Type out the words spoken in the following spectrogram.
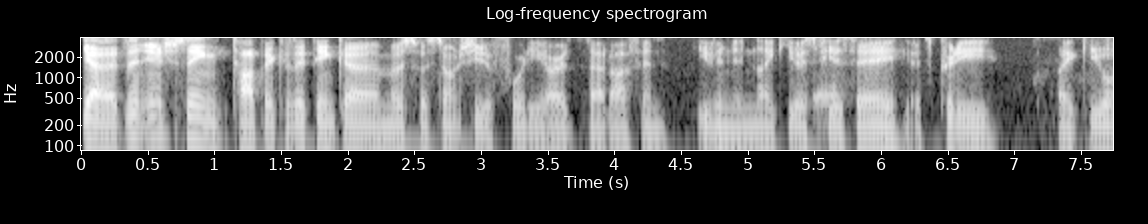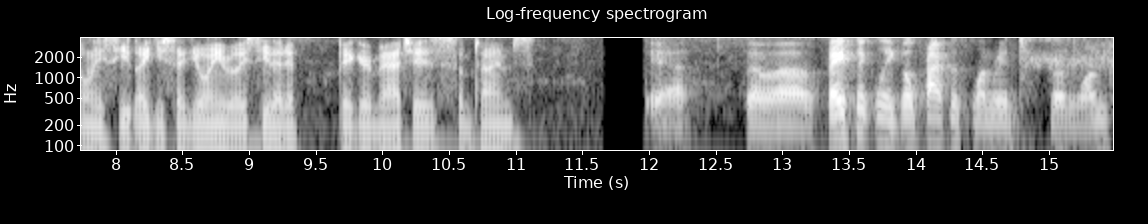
yeah, it's an interesting topic because I think uh, most of us don't shoot at 40 yards that often. Even in like USPSA, it's pretty like you only see, like you said, you only really see that at bigger matches sometimes. Yeah. So uh, basically, go practice one reload once,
